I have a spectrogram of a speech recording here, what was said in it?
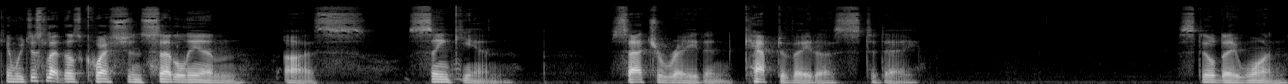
Can we just let those questions settle in us, sink in, saturate, and captivate us today? Still day one.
